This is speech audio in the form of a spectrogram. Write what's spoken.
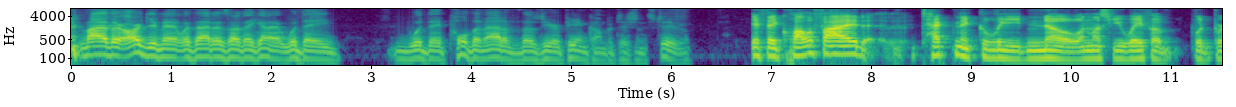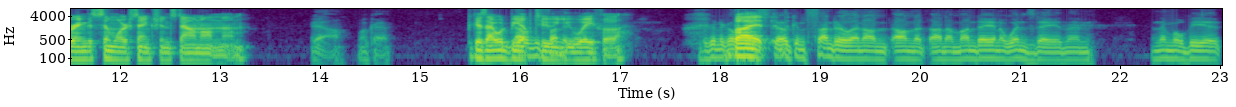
my other argument with that is, are they gonna would they would they pull them out of those European competitions too? If they qualified, technically no, unless UEFA would bring the similar sanctions down on them. Yeah. Okay. Because that would be that up be to UEFA. Then. We're gonna go but, play Stoke and Sunderland on on a, on a Monday and a Wednesday, and then and then we'll be at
